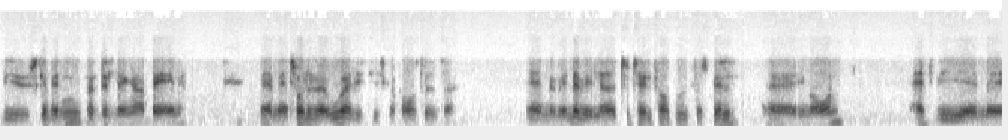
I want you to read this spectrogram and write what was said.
vi skal vende på en lidt længere bane. Øh, men jeg tror, det vil være urealistisk at forestille sig, medmindre vi lavede et totalt forbud for spil i morgen, at vi med,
